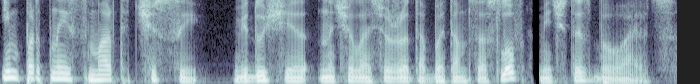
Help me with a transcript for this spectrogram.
импортные смарт-часы, Ведущая начала сюжет об этом со слов «Мечты сбываются».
